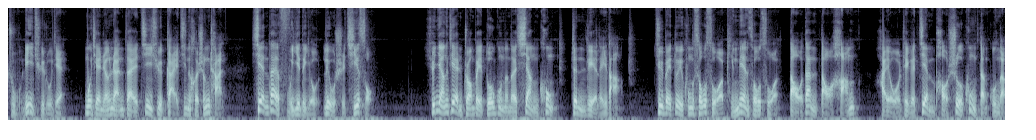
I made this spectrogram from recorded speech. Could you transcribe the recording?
主力驱逐舰，目前仍然在继续改进和生产。现在服役的有六十七艘。巡洋舰装备多功能的相控阵列雷达，具备对空搜索、平面搜索、导弹导航，还有这个舰炮射控等功能。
